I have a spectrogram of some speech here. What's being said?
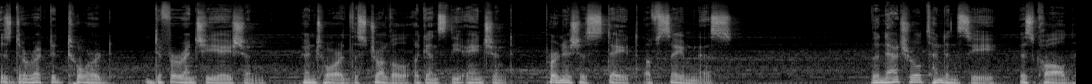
is directed toward differentiation and toward the struggle against the ancient, pernicious state of sameness. The natural tendency is called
